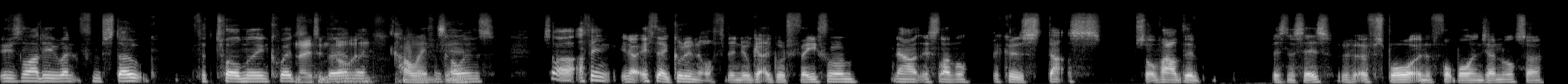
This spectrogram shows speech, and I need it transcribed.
who's the lad who went from Stoke for 12 million quid Nathan to Collins. Collins, Nathan yeah. Collins. So I think you know if they're good enough, then you'll get a good fee for them now at this level because that's sort of how the business is of, of sport and of football in general. So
